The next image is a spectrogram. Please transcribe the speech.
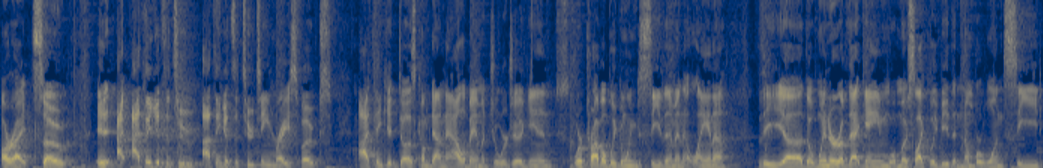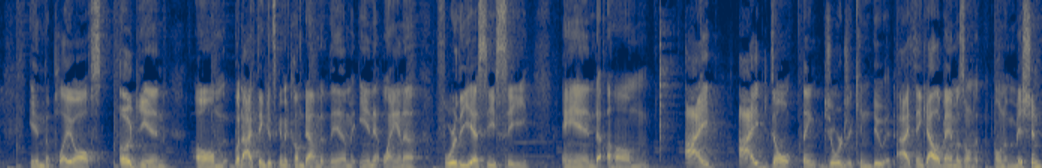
all right. So it, I, I think it's a two. I think it's a two team race, folks. I think it does come down to Alabama, Georgia again. We're probably going to see them in Atlanta. The uh, the winner of that game will most likely be the number one seed in the playoffs again. Um, but I think it's going to come down to them in Atlanta for the SEC, and um, I I don't think Georgia can do it. I think Alabama's on a on a mission,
